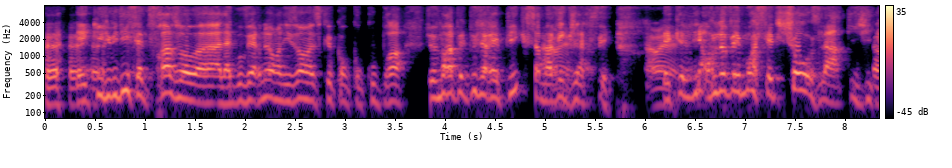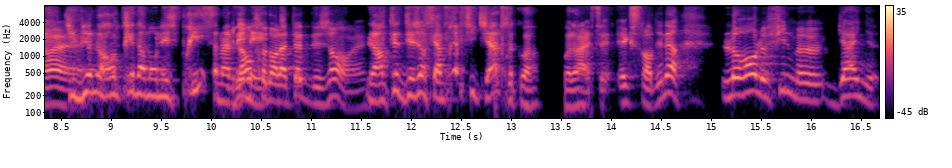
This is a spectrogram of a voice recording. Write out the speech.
et qui lui dit cette phrase à la gouverneure en disant Est-ce que quand on coupera? Je ne me rappelle plus de la réplique, ça m'avait ouais. glacé. Ah Et qu'elle dit Enlevez-moi cette chose-là qui, Ah qui vient de rentrer dans mon esprit, ça m'avait. Il entre mais- dans la tête des gens. ouais. En tête, déjà, c'est un vrai psychiatre, quoi. Voilà. C'est extraordinaire. Laurent, le film euh, gagne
